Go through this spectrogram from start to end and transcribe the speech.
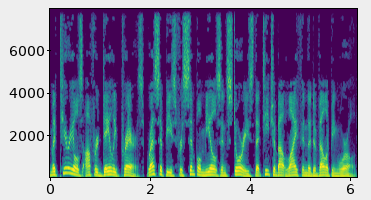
Materials offer daily prayers, recipes for simple meals and stories that teach about life in the developing world.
